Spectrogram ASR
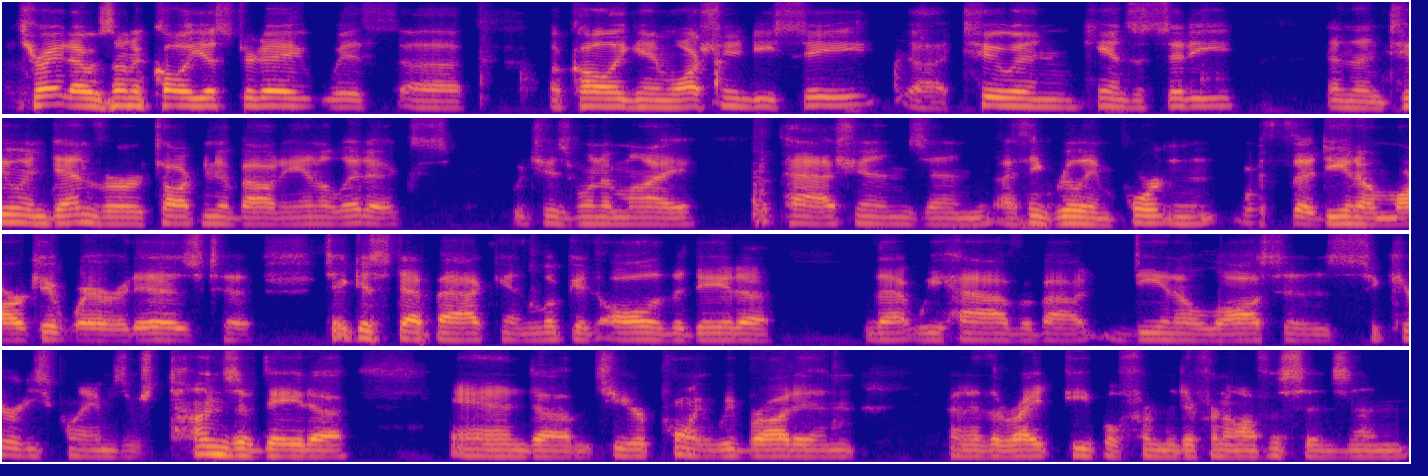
That's right. I was on a call yesterday with uh, a colleague in Washington, D.C., uh, two in Kansas City, and then two in Denver talking about analytics, which is one of my passions and I think really important with the D&O market where it is to take a step back and look at all of the data that we have about D&O losses, securities claims. There's tons of data. And um, to your point, we brought in kind of the right people from the different offices. And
